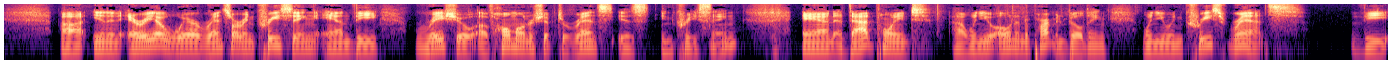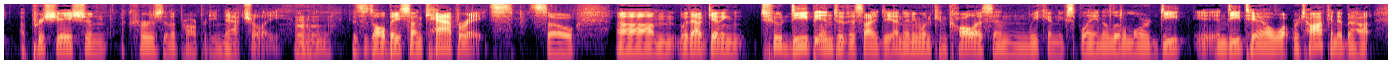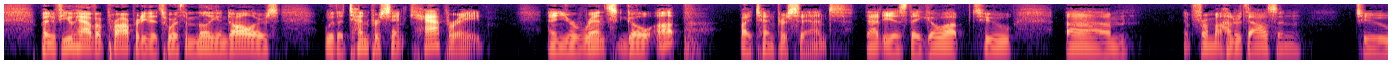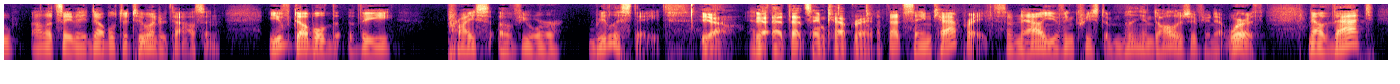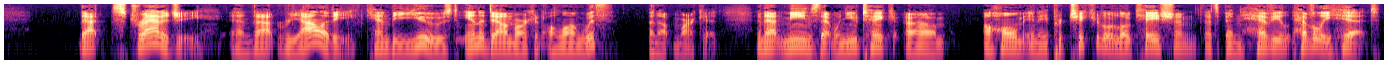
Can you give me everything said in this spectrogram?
uh, in an area where rents are increasing and the ratio of home ownership to rents is increasing. And at that point, uh, when you own an apartment building, when you increase rents, the appreciation occurs in the property naturally because mm-hmm. it's all based on cap rates. So, um, without getting too deep into this idea, and anyone can call us and we can explain a little more de- in detail what we're talking about. But if you have a property that's worth a million dollars with a 10% cap rate and your rents go up by 10%, that is, they go up to um, from 100,000 to uh, let's say they double to 200,000, you've doubled the price of your real estate. Yeah. yeah, at that same cap rate. At that same cap rate. So now you've increased a million dollars of your net worth. Now that that strategy and that reality can be used in a down market along with an up market. And that means that when you take um, a home in a particular location that's been heavy, heavily hit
